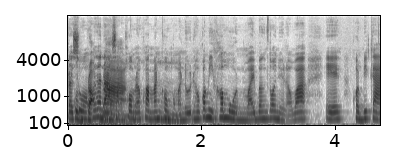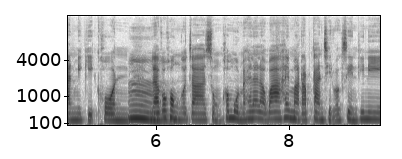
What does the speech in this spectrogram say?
กระทรวงกลุ่มพัฒนาเปราะบางสังคมและความมั่นคงอืมของมนุษย์เขาก็มีข้อมูลไว้เบื้องต้นอยู่แล้วว่าเอ๊ะคนพิการมีกี่คนอืมแล้วก็คงจะส่งข้อมูลมาให้แล้วแหละว่าให้มารับการฉีดวัคซีนที่นี่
